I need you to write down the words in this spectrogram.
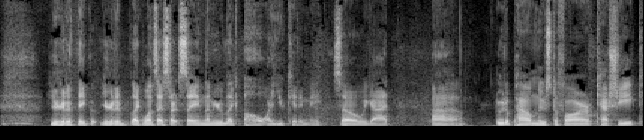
you're going to think, you're going to, like, once I start saying them, you're like, oh, are you kidding me? So we got uh, Utapau, Mustafar, Kashyyyk.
